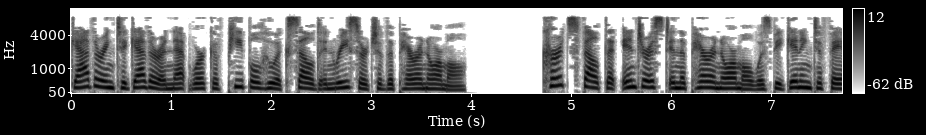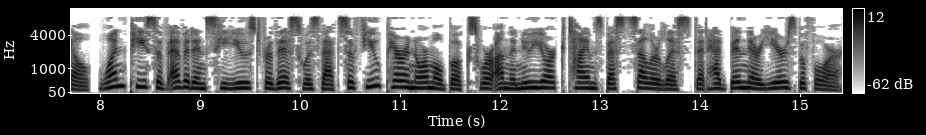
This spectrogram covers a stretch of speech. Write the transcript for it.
gathering together a network of people who excelled in research of the paranormal. Kurtz felt that interest in the paranormal was beginning to fail. One piece of evidence he used for this was that so few paranormal books were on the New York Times bestseller list that had been there years before.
